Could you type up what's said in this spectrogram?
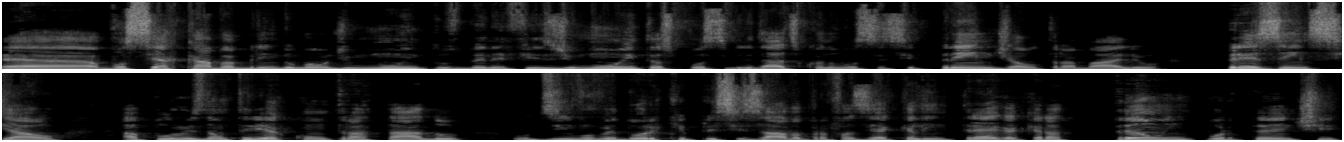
É, você acaba abrindo mão de muitos benefícios, de muitas possibilidades quando você se prende ao trabalho presencial. A Plumes não teria contratado o desenvolvedor que precisava para fazer aquela entrega que era tão importante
